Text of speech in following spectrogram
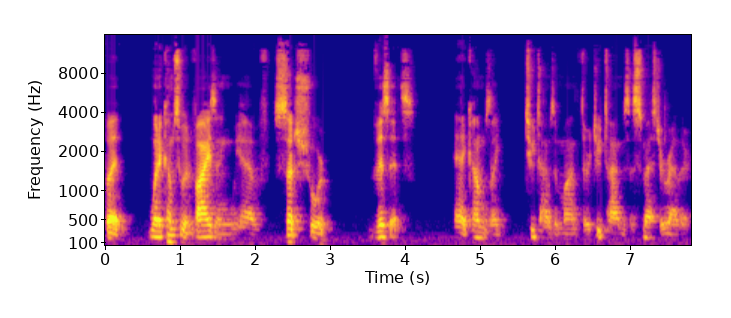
But when it comes to advising, we have such short visits, and it comes like two times a month or two times a semester rather.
